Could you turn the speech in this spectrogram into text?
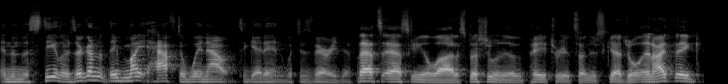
and then the Steelers. They're gonna they might have to win out to get in, which is very difficult. That's asking a lot, especially when you have the Patriots on your schedule. And I think,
